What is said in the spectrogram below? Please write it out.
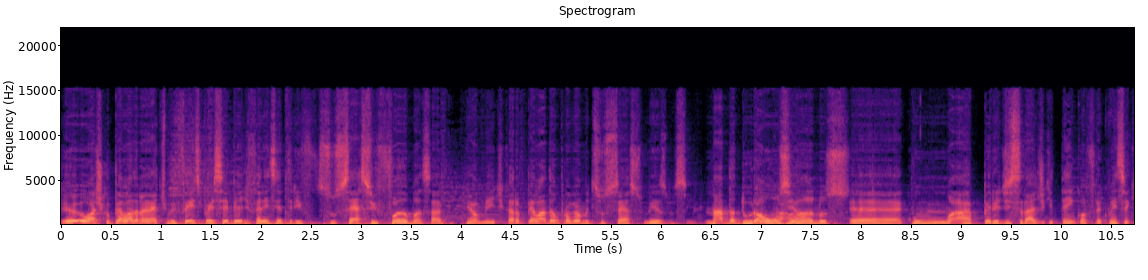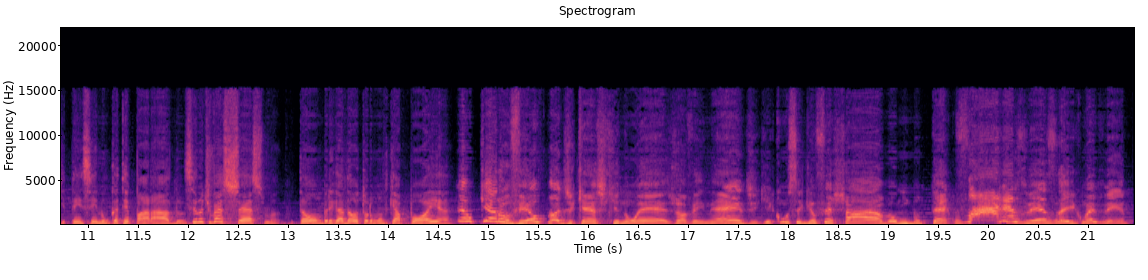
eu, eu acho que o Pelada na Net me fez perceber a diferença entre sucesso e fama, sabe? Realmente. Cara, o Pelada é um programa de sucesso mesmo, assim. Nada dura 11 anos, é, com a periodicidade que tem, com a frequência que tem, sem nunca ter parado. Se não tiver sucesso, mano. Então, obrigadão a todo mundo que apoia. Eu quero ver o podcast que não é Jovem Nerd, que conseguiu fechar um boteco várias vezes aí com evento.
